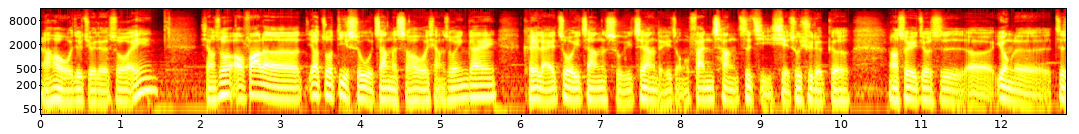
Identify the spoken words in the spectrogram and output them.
然后我就觉得说，哎，想说哦，发了要做第十五章的时候，我想说应该可以来做一张属于这样的一种翻唱自己写出去的歌，然后所以就是呃，用了这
